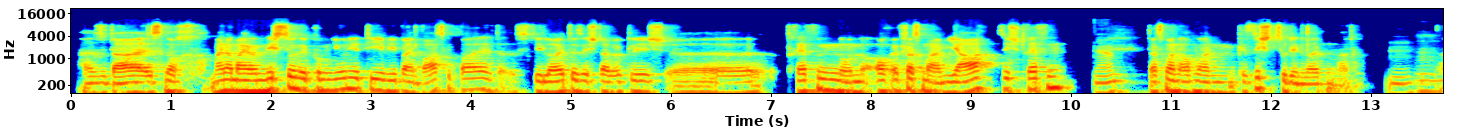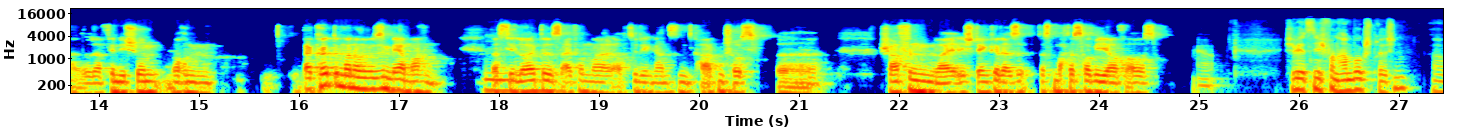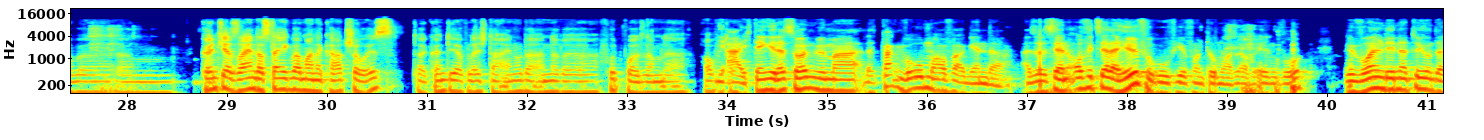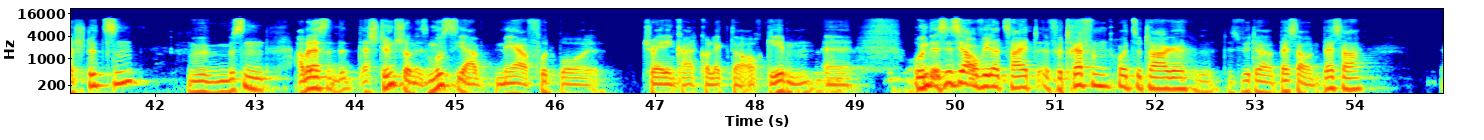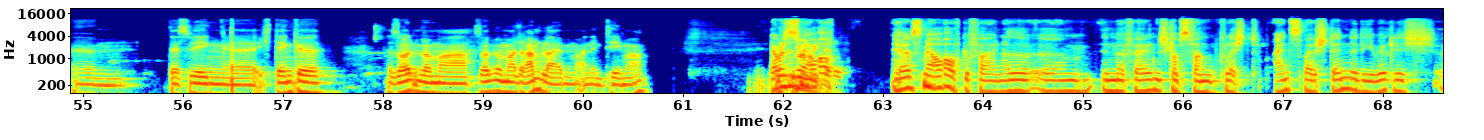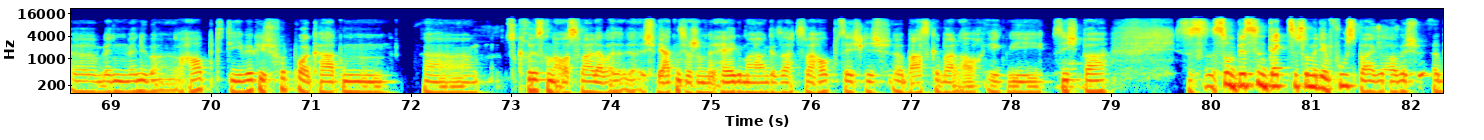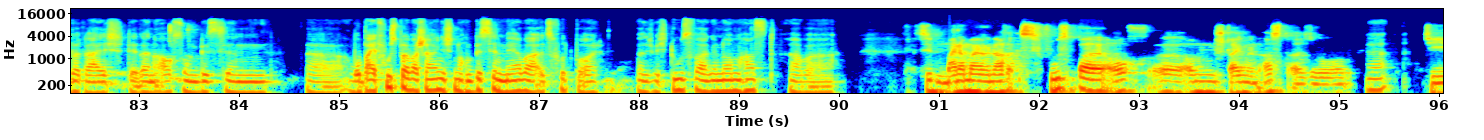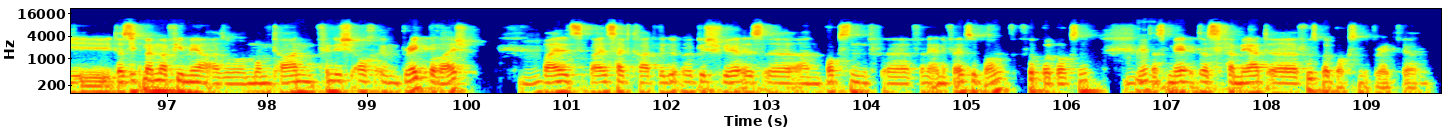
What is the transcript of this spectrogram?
Also da ist noch meiner Meinung nach nicht so eine Community wie beim Basketball, dass die Leute sich da wirklich äh, treffen und auch öfters mal im Jahr sich treffen, ja. dass man auch mal ein Gesicht zu den Leuten hat. Mhm. Also da finde ich schon noch ein, da könnte man noch ein bisschen mehr machen mhm. dass die Leute es einfach mal auch zu den ganzen Kartenshows äh, schaffen, weil ich denke, das, das macht das Hobby ja auch aus. Ja. Ich will jetzt nicht von Hamburg sprechen, aber ähm, könnte ja sein, dass da irgendwann mal eine Kartshow ist. Da könnte ja vielleicht der ein oder andere Football-Sammler auftauchen. Ja, ich denke, das sollten wir mal, das packen wir oben auf die Agenda. Also das ist ja ein offizieller Hilferuf hier von Thomas auch irgendwo. wir wollen den natürlich unterstützen. Wir müssen, aber das, das stimmt schon, es muss ja mehr Football Trading Card Collector auch geben. Äh, und es ist ja auch wieder Zeit für Treffen heutzutage. Das wird ja besser und besser. Ähm, deswegen, äh, ich denke, da sollten wir mal, sollten wir mal dranbleiben an dem Thema. Ja, aber das ist mir auch, auf, ja, das ist mir auch aufgefallen. Also ähm, in Merfelden, ich glaube, es waren vielleicht ein, zwei Stände, die wirklich, äh, wenn, wenn überhaupt, die wirklich Footballkarten äh, zur größeren Auswahl. Aber ich, wir hatten es ja schon mit Helge mal gesagt, es war hauptsächlich äh, Basketball auch irgendwie sichtbar. Es ist, ist, so ein bisschen, deckt sich so mit dem Fußball, glaube ich, äh, Bereich, der dann auch so ein bisschen, äh, wobei Fußball wahrscheinlich noch ein bisschen mehr war als Football. Ich weiß nicht, wie du es wahrgenommen hast, aber. Meiner Meinung nach ist Fußball auch äh, am steigenden Ast. Also ja. die, da sieht man immer viel mehr. Also momentan finde ich auch im Break-Bereich mhm. weil es halt gerade wirklich schwer ist, äh, an Boxen äh, von der NFL zu bauen, Footballboxen, okay. dass, mehr, dass vermehrt äh, Fußballboxen gebreakt werden.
